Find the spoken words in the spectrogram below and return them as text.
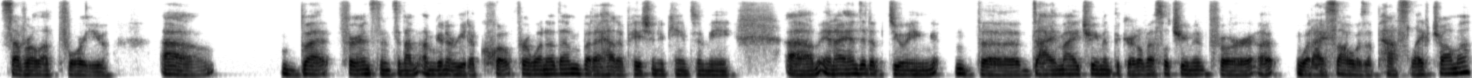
several up for you. Um, but for instance, and I'm, I'm going to read a quote for one of them, but I had a patient who came to me um, and I ended up doing the daimai treatment, the girdle vessel treatment for uh, what I saw was a past life trauma.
